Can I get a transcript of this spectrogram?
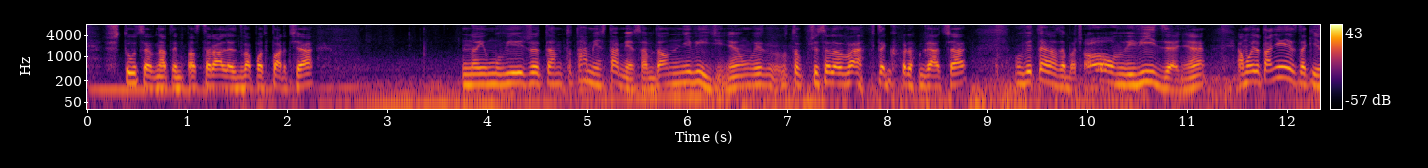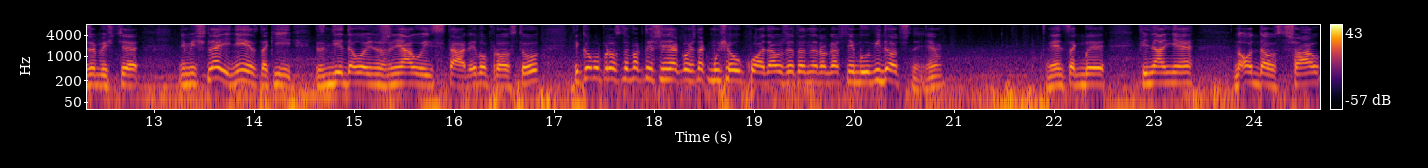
sztucer na tym pastorale, dwa podparcia. No i mówi, że tam, to tam jest, tam jest, prawda? On nie widzi, nie? Mówię, no to przycelowałem w tego rogacza. Mówię, teraz zobacz, o, widzę, nie? A mój tata nie jest taki, żebyście nie myśleli, nie jest taki zniedołężniały i stary po prostu, tylko po prostu faktycznie jakoś tak mu się układał, że ten rogacz nie był widoczny, nie? Więc jakby finalnie no, oddał strzał,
